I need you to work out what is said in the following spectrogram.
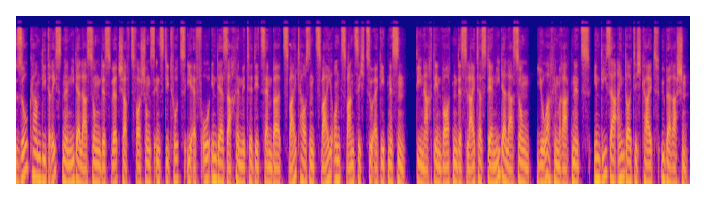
So kam die Dresdner Niederlassung des Wirtschaftsforschungsinstituts IFO in der Sache Mitte Dezember 2022 zu Ergebnissen, die nach den Worten des Leiters der Niederlassung, Joachim Ragnitz, in dieser Eindeutigkeit überraschen.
